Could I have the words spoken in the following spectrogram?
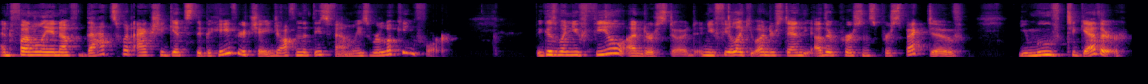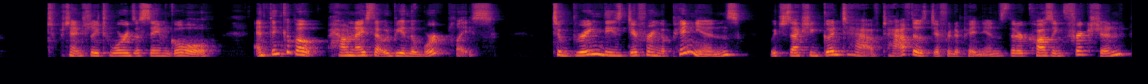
And funnily enough, that's what actually gets the behavior change often that these families were looking for. Because when you feel understood and you feel like you understand the other person's perspective, you move together to potentially towards the same goal. And think about how nice that would be in the workplace to bring these differing opinions, which is actually good to have, to have those different opinions that are causing friction,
